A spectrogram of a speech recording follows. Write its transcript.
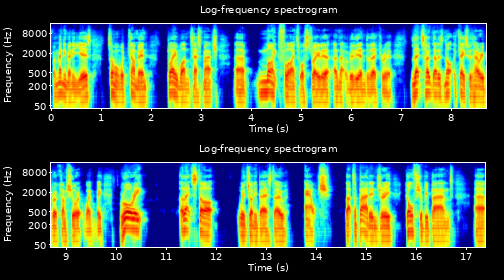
for many, many years. Someone would come in, play one test match, uh, might fly to Australia, and that would be the end of their career. Let's hope that is not the case with Harry Brook. I'm sure it won't be. Rory, let's start with Jonny Bairstow. Ouch. That's a bad injury. Golf should be banned. Uh,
